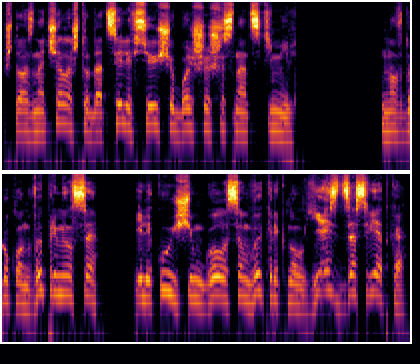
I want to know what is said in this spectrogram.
что означало, что до цели все еще больше 16 миль. Но вдруг он выпрямился и ликующим голосом выкрикнул «Есть засветка!».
